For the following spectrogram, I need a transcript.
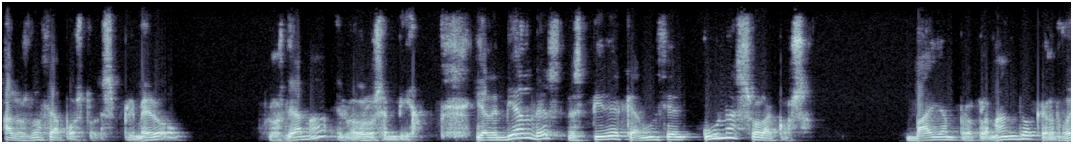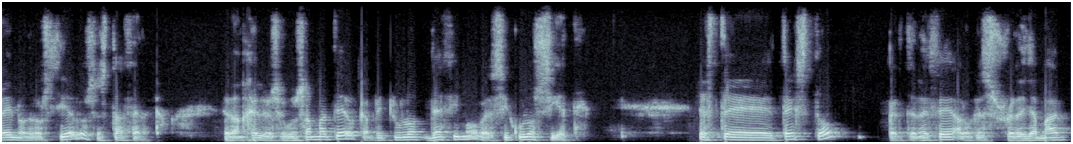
a los doce apóstoles. Primero los llama y luego los envía. Y al enviarles les pide que anuncien una sola cosa. Vayan proclamando que el reino de los cielos está cerca. Evangelio según San Mateo, capítulo décimo, versículo 7. Este texto pertenece a lo que se suele llamar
